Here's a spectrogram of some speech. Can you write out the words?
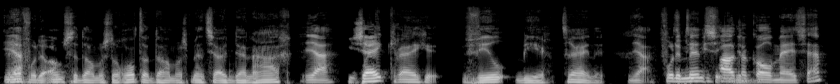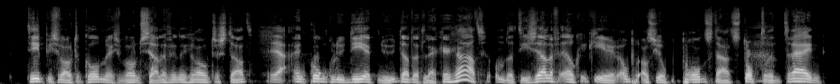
Ja. Hè, voor de Amsterdammers, de Rotterdammers, mensen uit Den Haag. Ja, Zij krijgen veel meer treinen. ja. Voor de Typisch mensen in Wouter Koolmees, hè? Typisch Wouter Koolmees woont zelf in een grote stad. Ja, En concludeert nu dat het lekker gaat. Omdat hij zelf elke keer, op, als hij op het perron staat, stopt er een trein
